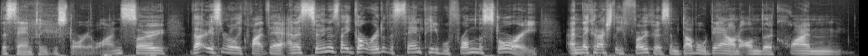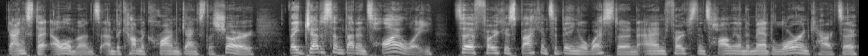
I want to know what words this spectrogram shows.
the Sand People storyline. So that isn't really quite there. And as soon as they got rid of the Sand People from the story and they could actually focus and double down on the crime gangster elements and become a crime gangster show, they jettisoned that entirely to focus back into being a Western and focused entirely on the Mandalorian character,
